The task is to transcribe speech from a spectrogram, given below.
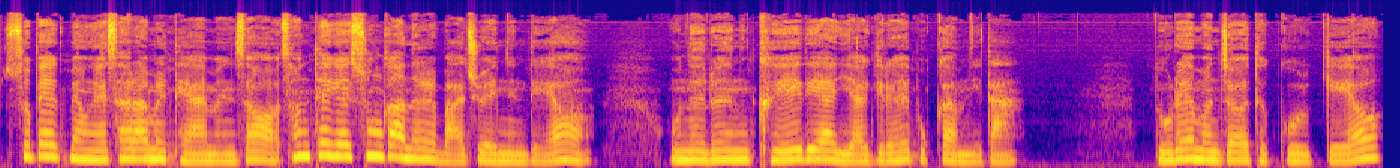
수백 명의 사람을 대하면서 선택의 순간을 마주했는데요. 오늘은 그에 대한 이야기를 해볼까 합니다. 노래 먼저 듣고 올게요.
